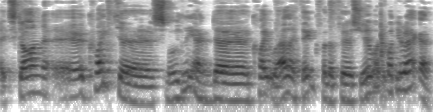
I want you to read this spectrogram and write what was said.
It's gone uh, quite uh, smoothly and uh, quite well, I think, for the first year. What, what do you reckon?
